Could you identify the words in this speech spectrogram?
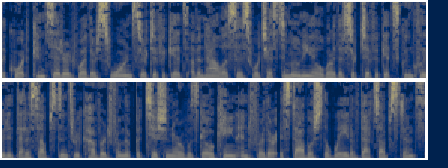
the court considered whether sworn certificates of analysis were testimonial where the certificates concluded that a substance recovered from the petitioner was cocaine and further established the weight of that substance.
